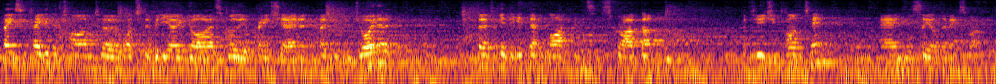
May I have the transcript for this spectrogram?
Thanks for taking the time to watch the video guys, really appreciate it. Hope you enjoyed it. Don't forget to hit that like and subscribe button for future content and we'll see you on the next one.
